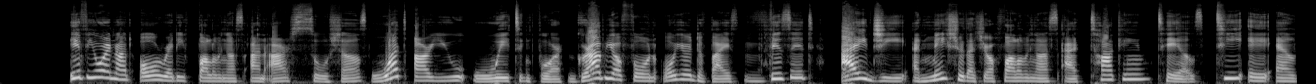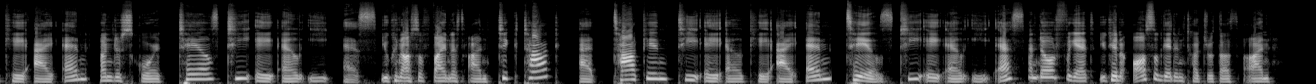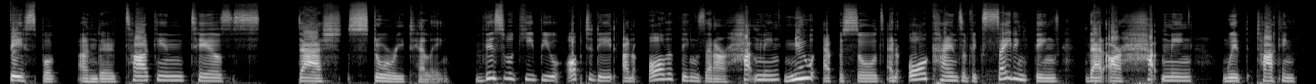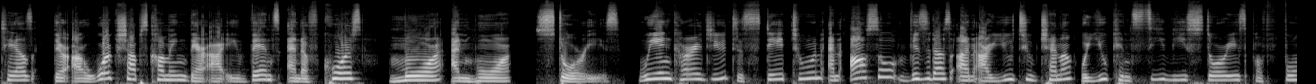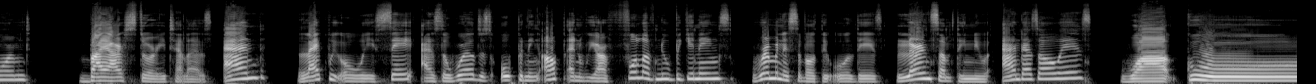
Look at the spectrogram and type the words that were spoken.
If you are not already following us on our socials, what are you waiting for? Grab your phone or your device, visit IG and make sure that you're following us at Talking Tales, T A L K I N underscore Tales, T A L E S. You can also find us on TikTok at Talkin, T A L K I N, Tales, T A L E S. And don't forget, you can also get in touch with us on Facebook under Talking Tales Dash Storytelling. This will keep you up to date on all the things that are happening, new episodes, and all kinds of exciting things that are happening with Talking Tales. There are workshops coming, there are events, and of course, more and more stories. We encourage you to stay tuned and also visit us on our YouTube channel where you can see these stories performed by our storytellers. And like we always say, as the world is opening up and we are full of new beginnings, reminisce about the old days, learn something new, and as always, walk good.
